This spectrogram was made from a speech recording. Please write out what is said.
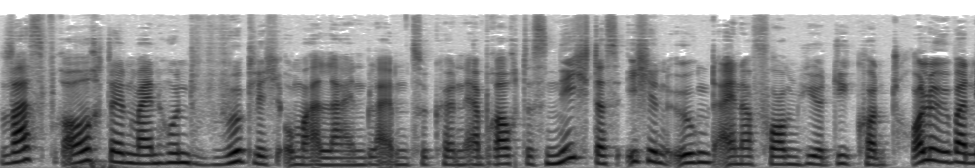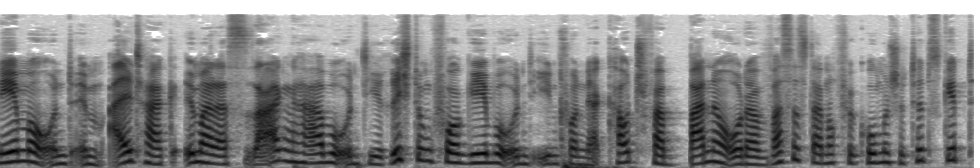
was braucht denn mein Hund wirklich, um allein bleiben zu können. Er braucht es nicht, dass ich in irgendeiner Form hier die Kontrolle übernehme und im Alltag immer das Sagen habe und die Richtung vorgebe und ihn von der Couch verbanne oder was es da noch für komische Tipps gibt.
